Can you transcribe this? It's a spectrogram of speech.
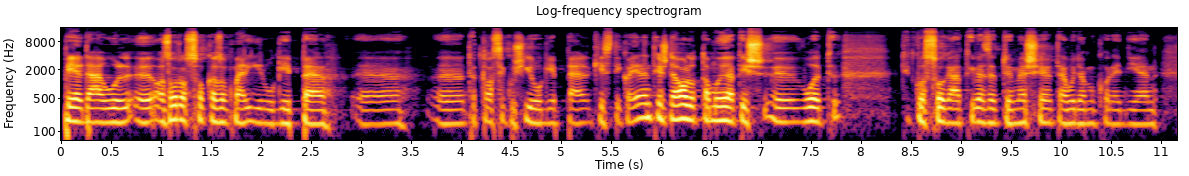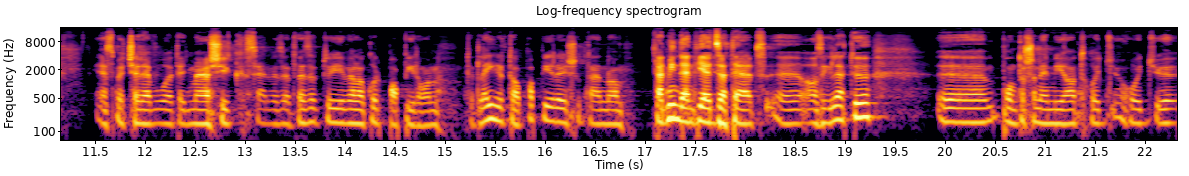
Például az oroszok azok már írógéppel, tehát klasszikus írógéppel készítik a jelentést, de hallottam olyat is, volt titkosszolgálati vezető mesélte, hogy amikor egy ilyen eszmecsere volt egy másik szervezet vezetőjével, akkor papíron. Tehát leírta a papírra, és utána, tehát mindent jegyzetelt az illető, pontosan emiatt, hogy, hogy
